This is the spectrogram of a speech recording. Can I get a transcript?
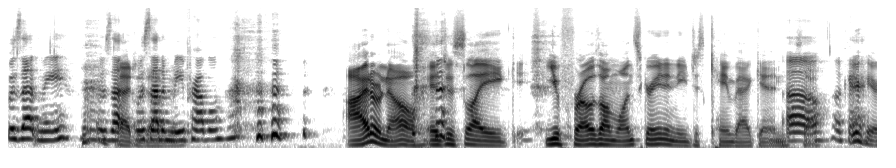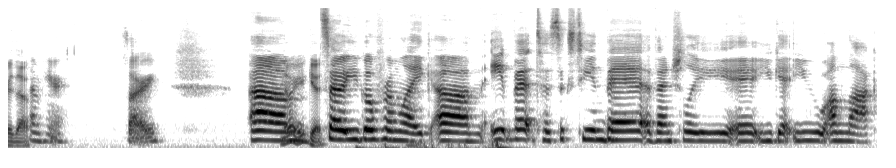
Was that me? Was that, that was that a me problem? I don't know. It just like you froze on one screen and you just came back in. oh, so. okay. You're here though. I'm here. Sorry. Um, you're good. So you go from like um, 8-bit to 16-bit. Eventually, it, you get you unlock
